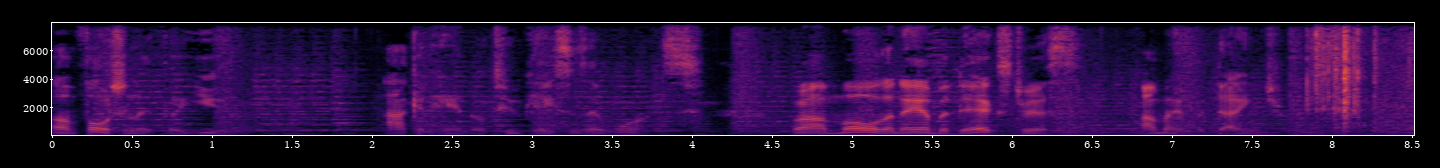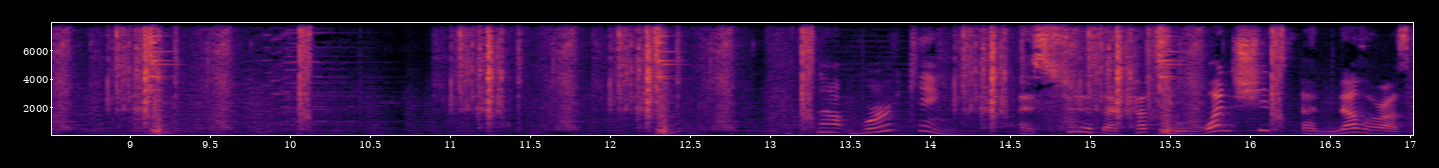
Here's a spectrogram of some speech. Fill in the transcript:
Unfortunately for you, I can handle two cases at once. For I'm more than ambidextrous, I'm ambidangerous. It's not working. As soon as I cut through one sheet, another has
